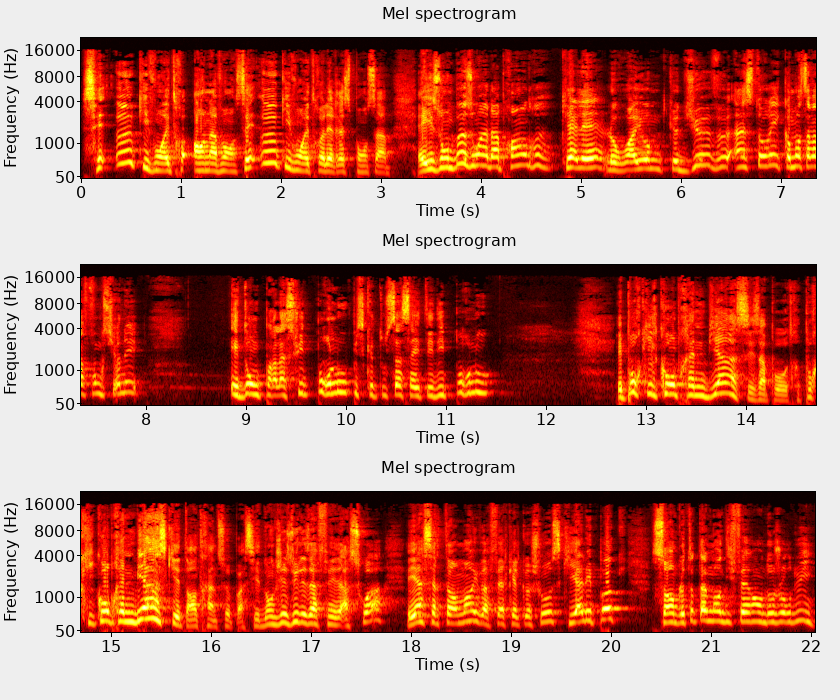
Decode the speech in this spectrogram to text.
C'est eux qui vont être en avant. C'est eux qui vont être les responsables. Et ils ont besoin d'apprendre quel est le royaume que Dieu veut instaurer, comment ça va fonctionner. Et donc par la suite pour nous, puisque tout ça, ça a été dit pour nous. Et pour qu'ils comprennent bien ces apôtres, pour qu'ils comprennent bien ce qui est en train de se passer. Donc Jésus les a fait asseoir, et à un certain moment, il va faire quelque chose qui, à l'époque, semble totalement différent d'aujourd'hui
